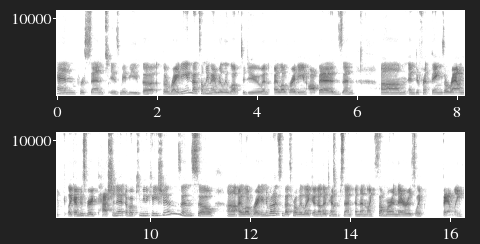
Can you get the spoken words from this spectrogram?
10% is maybe the the writing. That's something I really love to do, and I love writing op-eds and um, and different things around. Like I'm just very passionate about communications, and so uh, I love writing about it. So that's probably like another 10%, and then like somewhere in there is like family.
